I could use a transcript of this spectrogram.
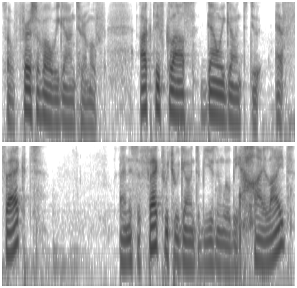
So first of all, we're going to remove active class. Then we're going to do effect. And this effect, which we're going to be using, will be highlight.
